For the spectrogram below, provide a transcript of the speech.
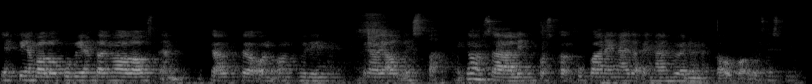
lehtien valokuvien tai maalausten käyttö on, on hyvin rajallista, mikä on sääli, koska kukaan ei näitä enää hyödynnä kaupallisesti.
